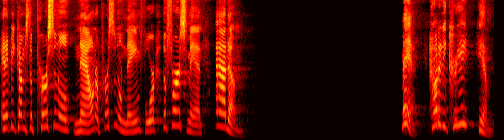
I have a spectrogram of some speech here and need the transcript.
and it becomes the personal noun or personal name for the first man, Adam. Man, how did he create him?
